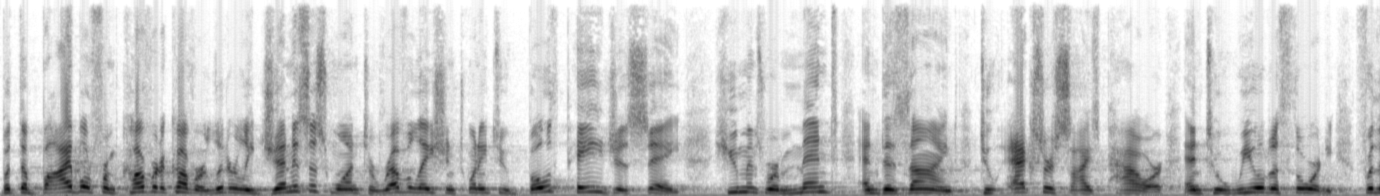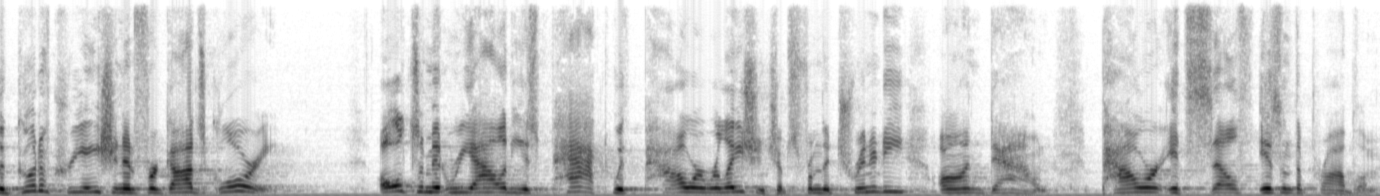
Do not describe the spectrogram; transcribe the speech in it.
But the Bible, from cover to cover, literally Genesis 1 to Revelation 22, both pages say humans were meant and designed to exercise power and to wield authority for the good of creation and for God's glory. Ultimate reality is packed with power relationships from the Trinity on down. Power itself isn't the problem.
